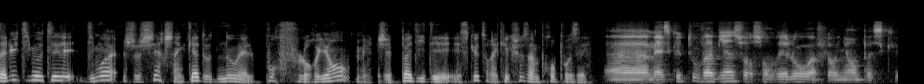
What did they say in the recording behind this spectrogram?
Salut Timothée, dis-moi, je cherche un cadeau de Noël pour Florian, mais j'ai pas d'idée. Est-ce que tu aurais quelque chose à me proposer? Euh, mais est-ce que tout va bien sur son vélo à Florian? Parce que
